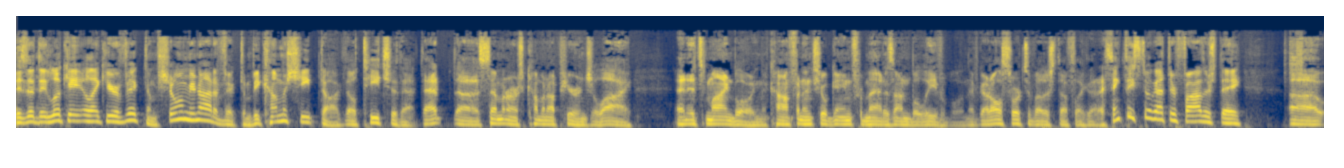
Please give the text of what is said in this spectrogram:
is that they look at you like you're a victim. Show them you're not a victim. Become a sheepdog. They'll teach you that. That uh, seminar is coming up here in July, and it's mind blowing. The confidence you'll gain from that is unbelievable. And they've got all sorts of other stuff like that. I think they still got their Father's Day uh,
